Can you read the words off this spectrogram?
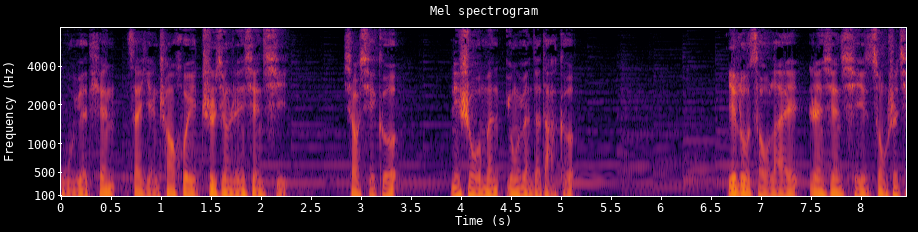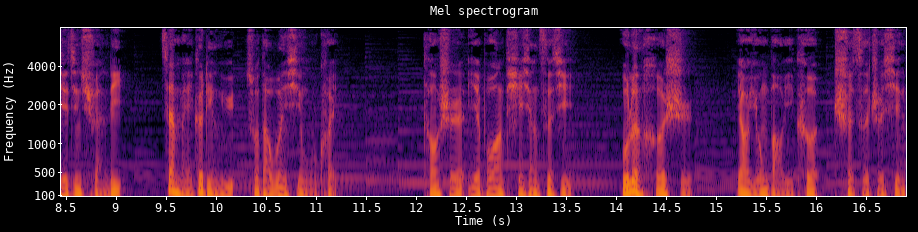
五月天在演唱会致敬任贤齐，小齐哥，你是我们永远的大哥。一路走来，任贤齐总是竭尽全力，在每个领域做到问心无愧，同时也不忘提醒自己，无论何时，要永葆一颗赤子之心。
